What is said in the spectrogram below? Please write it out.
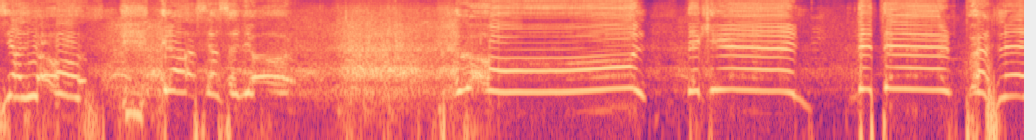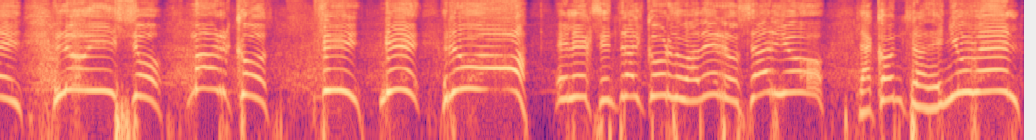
¡Gracias Dios! ¡Gracias Señor! ¡Gol! ¿De quién? ¡De Temperley! ¡Lo hizo Marcos Figueroa! El ex central Córdoba de Rosario. La contra de Newell.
